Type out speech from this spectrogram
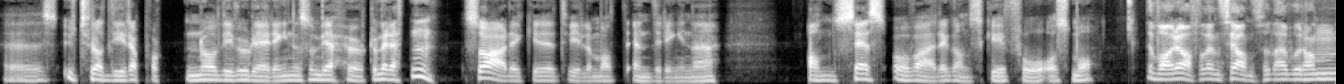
ut fra de rapportene og de vurderingene som vi har hørt om i retten, så er det ikke tvil om at endringene anses å være ganske få og små. Det var iallfall en seanse der hvor han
